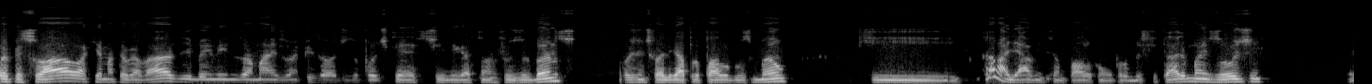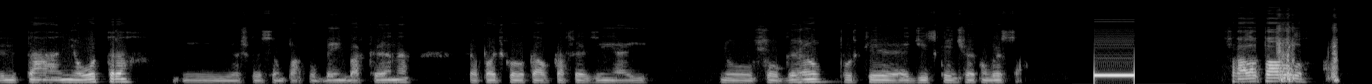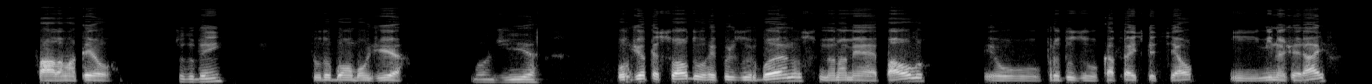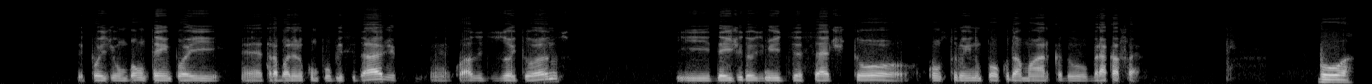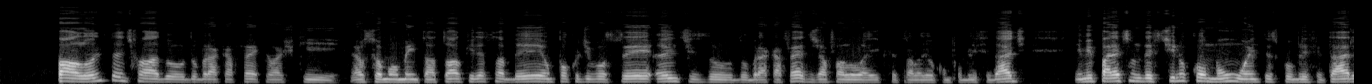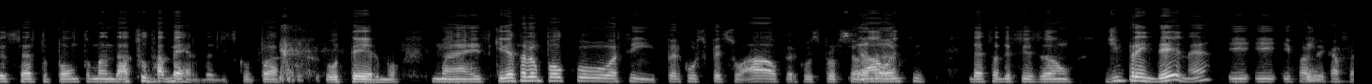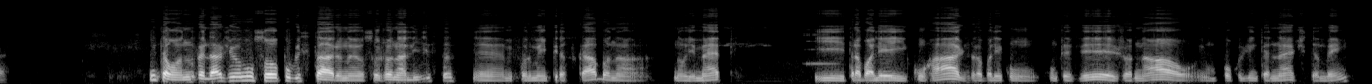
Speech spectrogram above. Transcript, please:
Oi pessoal, aqui é Matheus Gavazzi, bem-vindos a mais um episódio do podcast Ligação Refúgios Urbanos. Hoje a gente vai ligar para o Paulo Guzmão, que trabalhava em São Paulo como publicitário, mas hoje ele está em outra e acho que vai ser um papo bem bacana. Já pode colocar o cafezinho aí no fogão, porque é disso que a gente vai conversar. Fala, Paulo. Fala, Matheus. Tudo bem? Tudo bom, bom dia. Bom dia. Bom dia, pessoal do Refúgios Urbanos. Meu nome é Paulo. Eu produzo café especial em Minas Gerais. Depois de um bom tempo aí é, trabalhando com publicidade, é, quase 18 anos. E desde 2017 estou construindo um pouco da marca do Bracafé. Boa. Paulo, antes da gente falar do, do Bracafé, que eu acho que é o seu momento atual, queria saber um pouco de você antes do, do Bracafé. Você já falou aí que você trabalhou com publicidade. E me parece um destino comum entre os publicitários, certo ponto, mandar tudo a merda, desculpa o termo. Mas queria saber um pouco, assim, percurso pessoal, percurso profissional, antes dessa decisão de empreender, né, e, e, e fazer Sim. café. Então, na verdade eu não sou publicitário, né? Eu sou jornalista, é, me formei em Piracicaba, na, na Unimap, e trabalhei com rádio, trabalhei com, com TV, jornal, um pouco de internet também.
